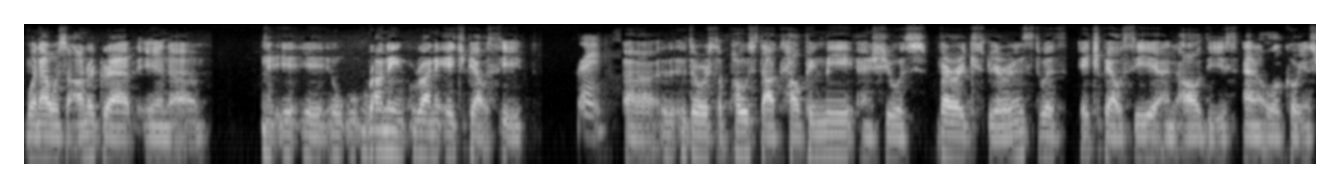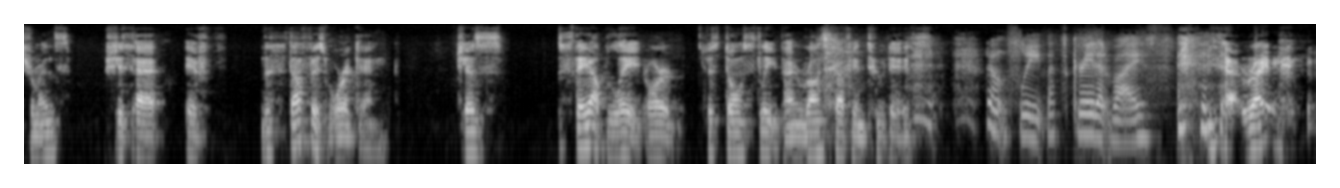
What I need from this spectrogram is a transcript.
when I was an undergrad in, um, running running HPLC. Right. Uh, there was a postdoc helping me, and she was very experienced with HPLC and all these analytical instruments. She said, if the stuff is working, just stay up late or just don't sleep and run stuff in two days. Don't sleep. That's great advice. yeah, right.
